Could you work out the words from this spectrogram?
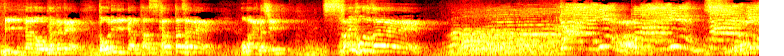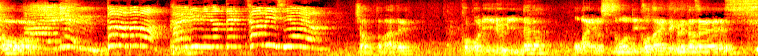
みんなのおかげでドリーが助かったぜ。お前たち最高だぜ。かゆスラートかゆパパパパ海流に乗ってサーフィンしよちょっと待てここにいるみんながお前の質問に答えてくれたぜす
